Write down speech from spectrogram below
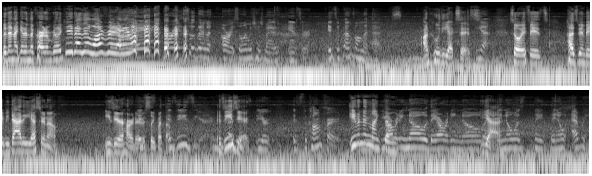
But then I get in the car and I'm like, he doesn't love me anymore. alright, so then, alright, so let me change my answer. It depends on the ex. On who the ex is. Yeah. So if it's husband, baby daddy, yes or no? Easier or harder to sleep with them? It's easier. It's easier. It's, you're, it's the comfort. Even in You- like you the, already know, they already know. Like, Yeah. They know what they they know everything.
